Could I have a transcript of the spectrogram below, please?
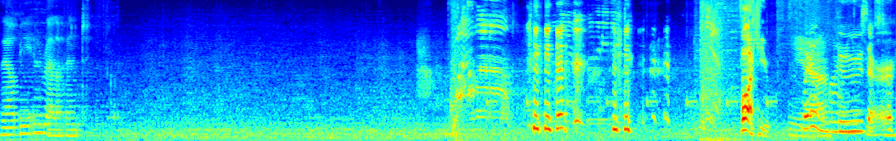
they'll be irrelevant. Fuck you! What a Yeah. Why are you loser.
